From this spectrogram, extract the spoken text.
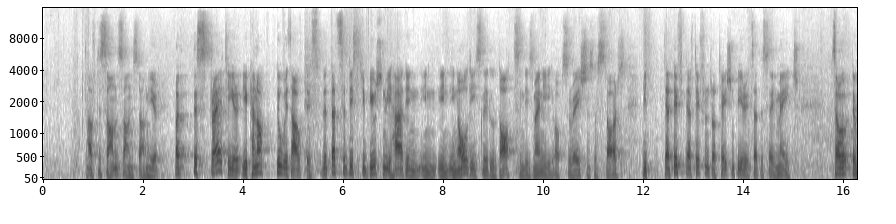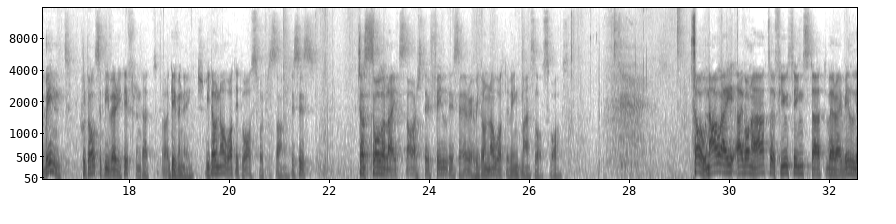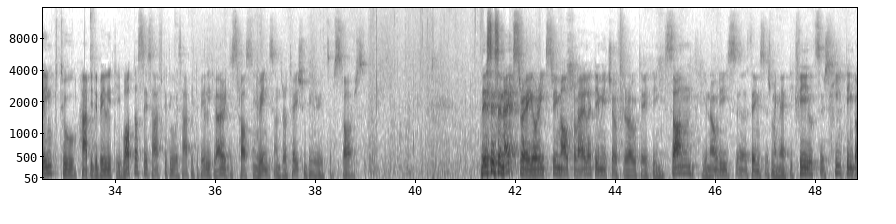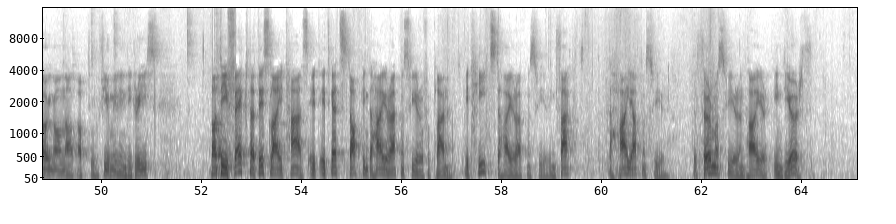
of the sun. The sun is down here. But the spread here, you cannot do without this. That, that's the distribution we had in, in, in, in, all these little dots in these many observations of stars. We, they have different rotation periods at the same age. So the wind could also be very different at a given age. We don't know what it was for the sun. This is just solar-like stars. They fill this area. We don't know what the wind mass loss was. So now I, I want to add a few things that where I will link to habitability. What does this have to do with habitability? We are discussing winds and rotation periods of stars. This is an X-ray or extreme ultraviolet image of the rotating sun. You know these uh, things, there's magnetic fields, there's heating going on up, to a few million degrees. But the effect that this light has, it, it gets stuck in the higher atmosphere of a planet. It heats the higher atmosphere. In fact, the high atmosphere, the thermosphere and higher in the Earth,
